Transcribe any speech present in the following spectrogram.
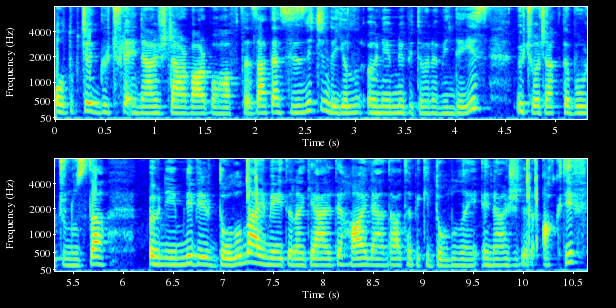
Oldukça güçlü enerjiler var bu hafta. Zaten sizin için de yılın önemli bir dönemindeyiz. 3 Ocak'ta burcunuzda önemli bir dolunay meydana geldi. Halen daha tabii ki dolunay enerjileri aktif.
